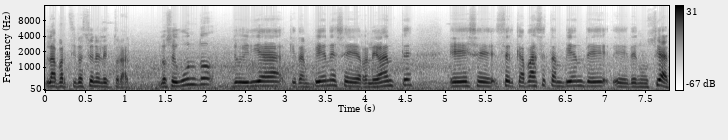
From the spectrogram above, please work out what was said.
la participación electoral. Lo segundo, yo diría que también es eh, relevante, es eh, ser capaces también de eh, denunciar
